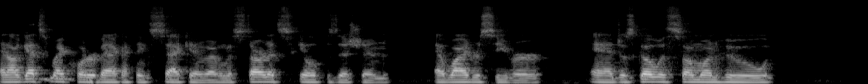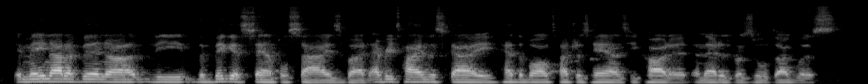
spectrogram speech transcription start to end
and I'll get to my quarterback. I think second. But I'm going to start at skill position at wide receiver, and just go with someone who it may not have been uh, the the biggest sample size, but every time this guy had the ball touch his hands, he caught it, and that is Rasul Douglas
